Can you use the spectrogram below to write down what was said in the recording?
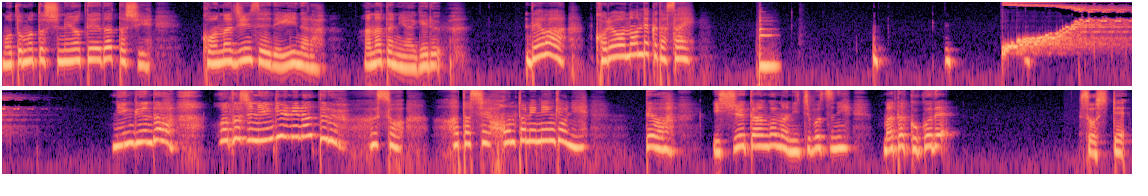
もともと死ぬ予定だったしこんな人生でいいならあなたにあげる。ではこれを飲んでください人間だ。私人間になってる。嘘。私本当に人魚に。では一週間後の日没にまたここで。そして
